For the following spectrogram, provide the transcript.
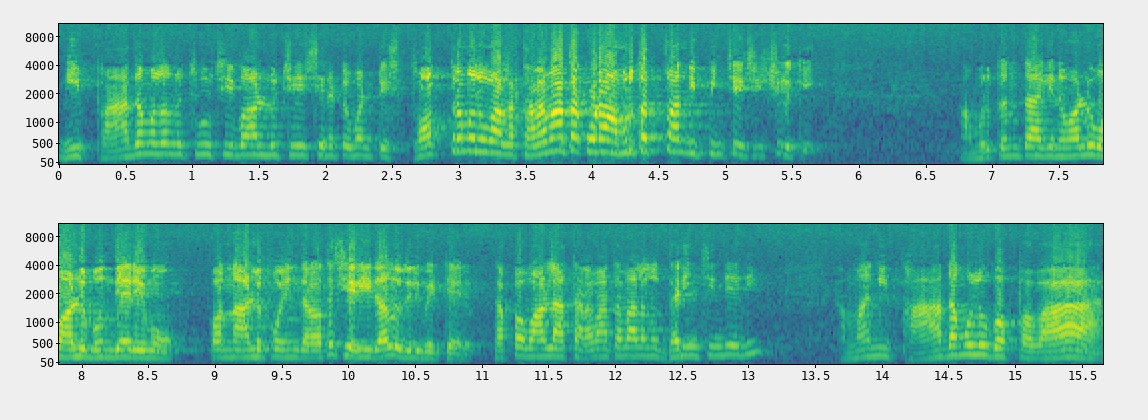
నీ పాదములను చూసి వాళ్ళు చేసినటువంటి స్తోత్రములు వాళ్ళ తర్వాత కూడా అమృతత్వాన్ని ఇప్పించే శిష్యులకి. అమృతం తాగిన వాళ్ళు వాళ్ళు పొందారేమో. కొన్నాళ్ళు పోయిన తర్వాత శరీరాలు వదిలిపెట్టారు. తప్ప వాళ్ళు ఆ తర్వాత వాళ్ళను ధరించిందేది అమ్మ నీ పాదములు గొప్పవా?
